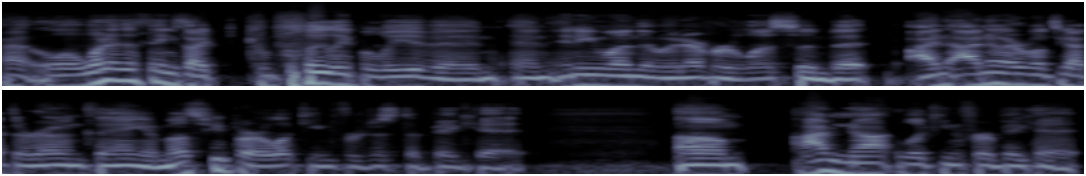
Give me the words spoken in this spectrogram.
Uh, well, one of the things I completely believe in, and anyone that would ever listen, but I, I, know everyone's got their own thing, and most people are looking for just a big hit. Um, I'm not looking for a big hit.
